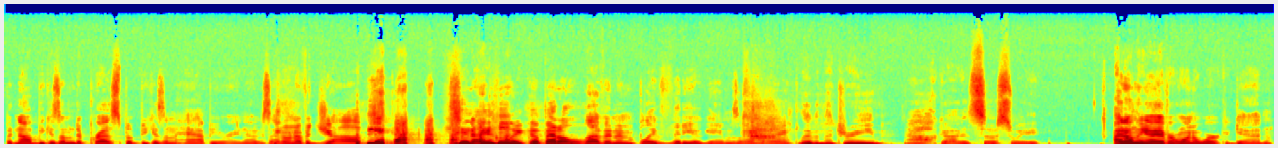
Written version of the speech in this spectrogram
but not because I'm depressed, but because I'm happy right now because I don't have a job. yeah. and I wake up at 11 and play video games all day. living the dream. Oh, God, it's so sweet. I don't think I ever want to work again.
